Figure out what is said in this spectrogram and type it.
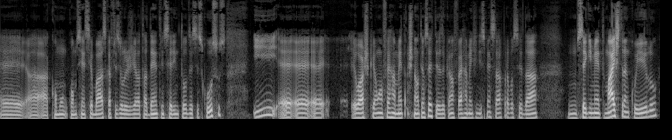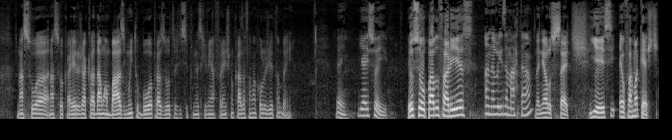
é, a, a, como, como ciência básica, a fisiologia está dentro, inserindo todos esses cursos. E é, é, é, eu acho que é uma ferramenta, acho não, tenho certeza que é uma ferramenta indispensável para você dar um segmento mais tranquilo na sua, na sua carreira, já que ela dá uma base muito boa para as outras disciplinas que vêm à frente, no caso a farmacologia também. Bem, e é isso aí. Eu sou o Pablo Farias. Ana Luísa Martã. Daniel Lucete. E esse é o PharmaCast.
